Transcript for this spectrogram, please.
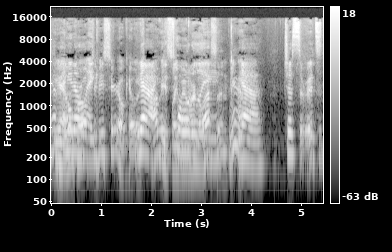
Yeah, Yeah. And you know, grow like- up to be serial killers. Yeah, he's obviously we learned totally- a lesson. yeah. Yeah. Just it's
